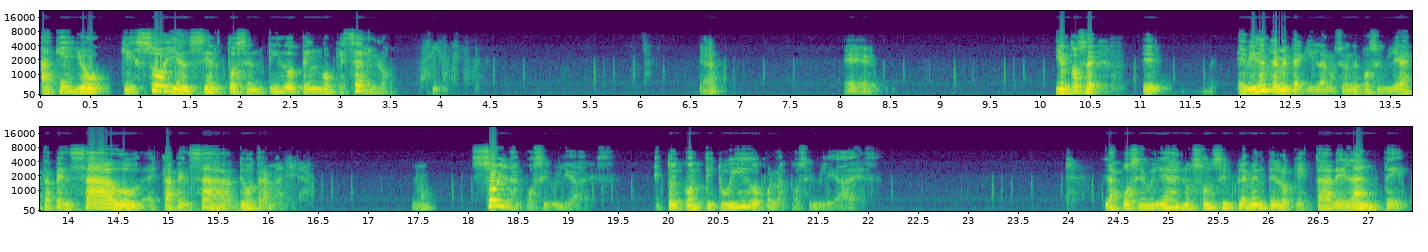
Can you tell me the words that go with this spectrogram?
aquello que soy en cierto sentido tengo que serlo. ¿Ya? Eh, y entonces, eh, evidentemente aquí la noción de posibilidad está, pensado, está pensada de otra manera. ¿no? Soy las posibilidades. Estoy constituido por las posibilidades. Las posibilidades no son simplemente lo que está delante.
